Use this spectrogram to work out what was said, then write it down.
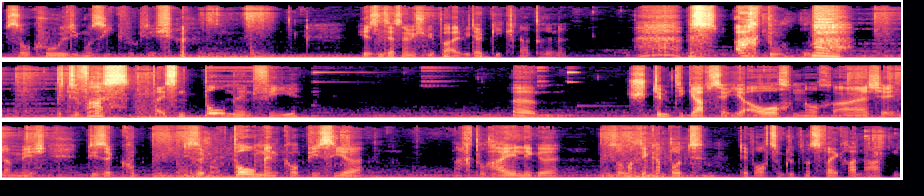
So cool, die Musik, wirklich. Hier sind jetzt nämlich überall wieder Gegner drinne. Was? Ach du... Bitte was? Da ist ein Bowman-Vieh. Ähm... Stimmt, die gab's ja hier auch noch. Ah, ich erinnere mich. Diese Ko diese Bowman-Copies hier. Ach du Heilige. So, mach den kaputt. Der braucht zum Glück nur zwei Granaten.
